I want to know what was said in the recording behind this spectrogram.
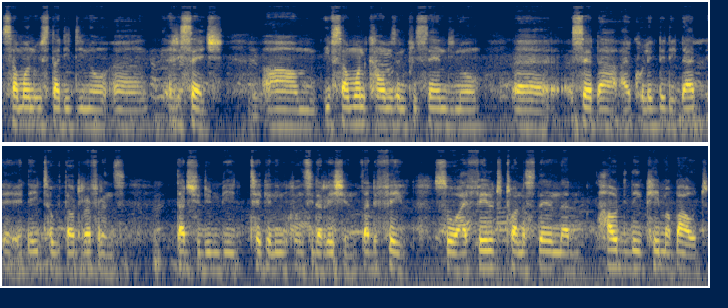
someone who studied you know uh, research, um, if someone comes and present you know uh, said uh, I collected dat- a data without reference, that shouldn't be taken in consideration. That failed. So I failed to understand that how did they came about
